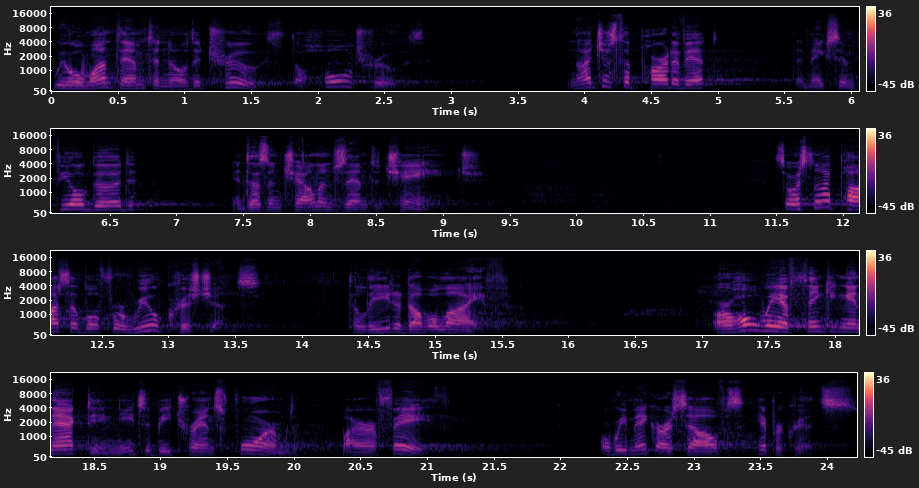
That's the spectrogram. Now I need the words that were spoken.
we will want them to know the truth, the whole truth, not just the part of it that makes them feel good and doesn't challenge them to change. So it's not possible for real Christians to lead a double life. Our whole way of thinking and acting needs to be transformed by our faith, or we make ourselves hypocrites.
